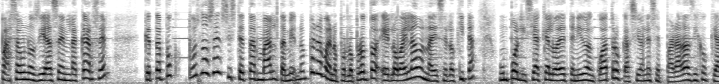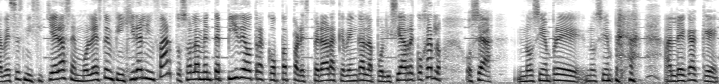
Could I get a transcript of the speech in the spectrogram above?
pasa unos días en la cárcel que tampoco, pues no sé si esté tan mal también, ¿no? Pero bueno, por lo pronto, eh, lo bailado nadie se lo quita. Un policía que lo ha detenido en cuatro ocasiones separadas dijo que a veces ni siquiera se molesta en fingir el infarto, solamente pide otra copa para esperar a que venga la policía a recogerlo. O sea, no siempre, no siempre alega que,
